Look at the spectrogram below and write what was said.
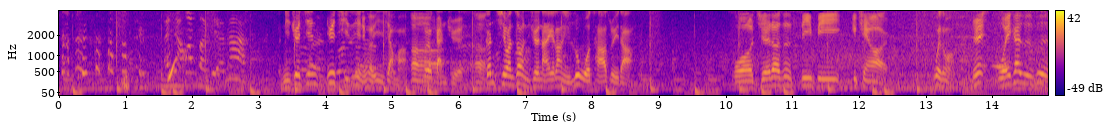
很想换本田呐。你觉得今天因为骑之前你会有印象吗？会有感觉。跟骑完之后，你觉得哪一个让你落差最大？我觉得是 CB 一千二。为什么？因为我一开始是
